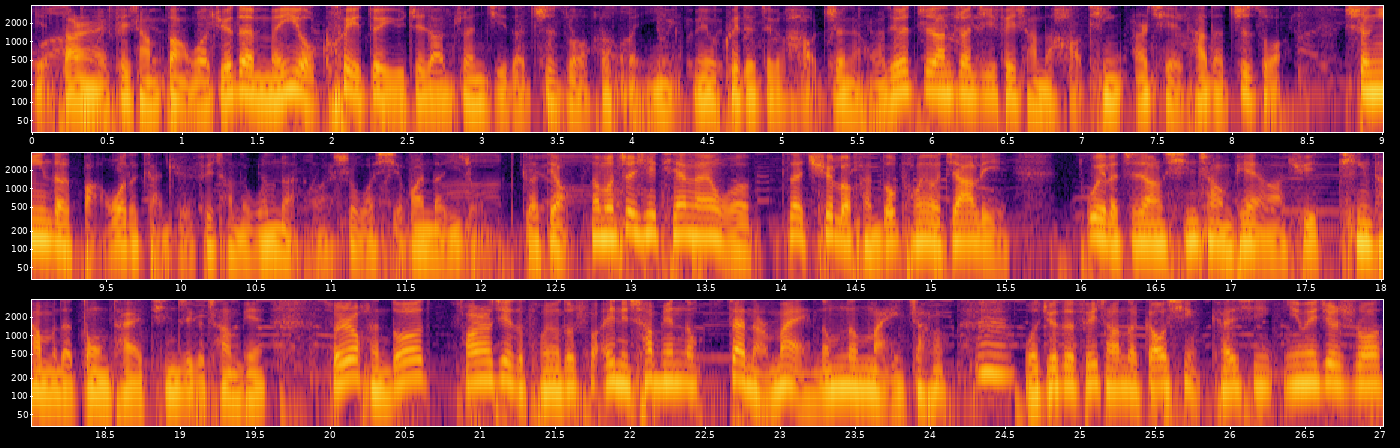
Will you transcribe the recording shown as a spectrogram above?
也当然也非常棒。我觉得没有愧对于这张专辑的制作和混音，没有愧对这个好质量。我觉得这张专辑非常的好听，而且它的制作。声音的把握的感觉非常的温暖啊，是我喜欢的一种格调。那么这些天来，我在去了很多朋友家里，为了这张新唱片啊，去听他们的动态，听这个唱片。所以说，很多发烧界的朋友都说：“哎，你唱片能在哪儿卖？能不能买一张？”嗯，我觉得非常的高兴、开心，因为就是说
